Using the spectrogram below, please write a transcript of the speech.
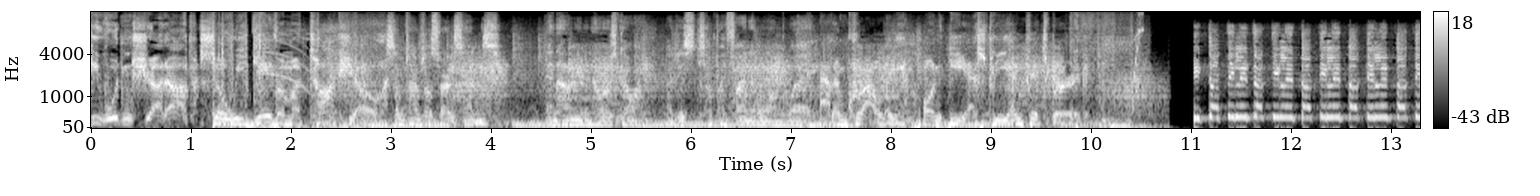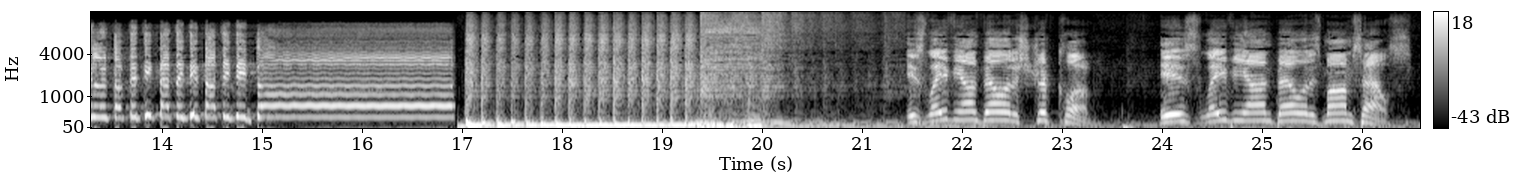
he wouldn't shut up. So we gave him a talk show. Sometimes I'll start a sentence and I don't even know where it's going. I just hope I find it along the way. Adam Crowley on ESPN Pittsburgh. Is Le'Veon Bell at a strip club? Is Le'Veon Bell at his mom's house?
